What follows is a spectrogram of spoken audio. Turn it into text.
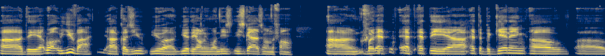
uh, the uh, well, you Vi, because you you uh, you're the only one. These these guys are on the phone. Um, but at, at at the uh, at the beginning of uh,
